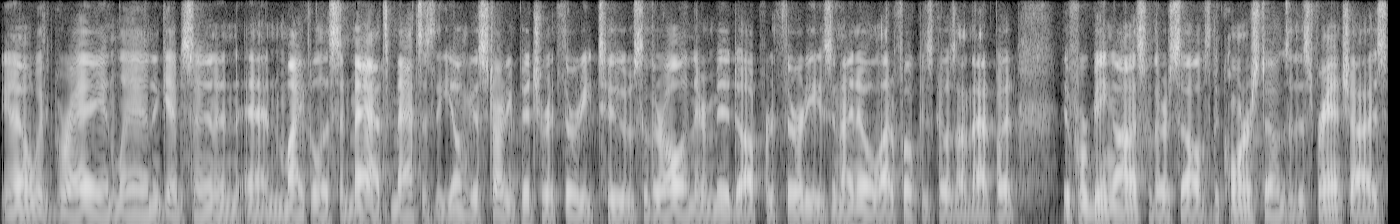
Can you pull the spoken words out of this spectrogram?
you know, with Gray and Lynn and Gibson and and Mikolas and Matz. Matz is the youngest starting pitcher at 32, so they're all in their mid to upper 30s, and I know a lot of focus goes on that. But if we're being honest with ourselves, the cornerstones of this franchise,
